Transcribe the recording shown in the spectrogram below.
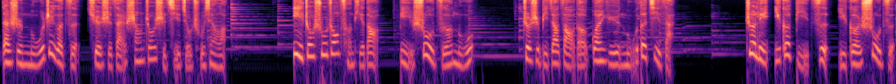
但是“奴”这个字却是在商周时期就出现了。《益州书》中曾提到“比数则奴”，这是比较早的关于奴的记载。这里一个“比”字，一个“数”字，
